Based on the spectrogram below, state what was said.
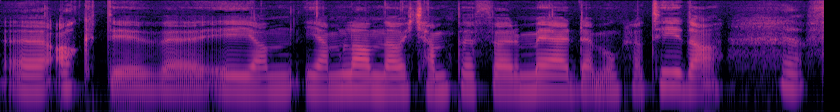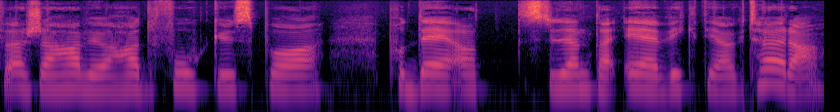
eh, aktiv i hjemlandet og kjempe for mer demokrati, da. Ja. Før så har vi jo hatt fokus på, på det at studenter er viktige aktører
